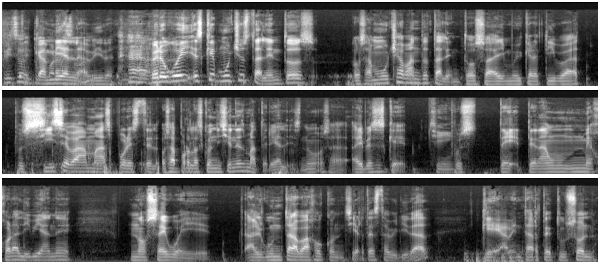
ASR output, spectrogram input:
te cambia la vida. Pero, güey, es que muchos talentos, o sea, mucha banda talentosa y muy creativa, pues sí se va más por este, o sea, por las condiciones materiales, ¿no? O sea, hay veces que, Sí. pues, te, te da un mejor aliviane, no sé, güey, algún trabajo con cierta estabilidad que aventarte tú solo.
